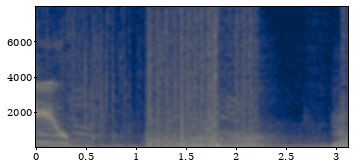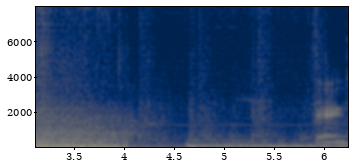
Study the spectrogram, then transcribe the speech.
Ow. Dang.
